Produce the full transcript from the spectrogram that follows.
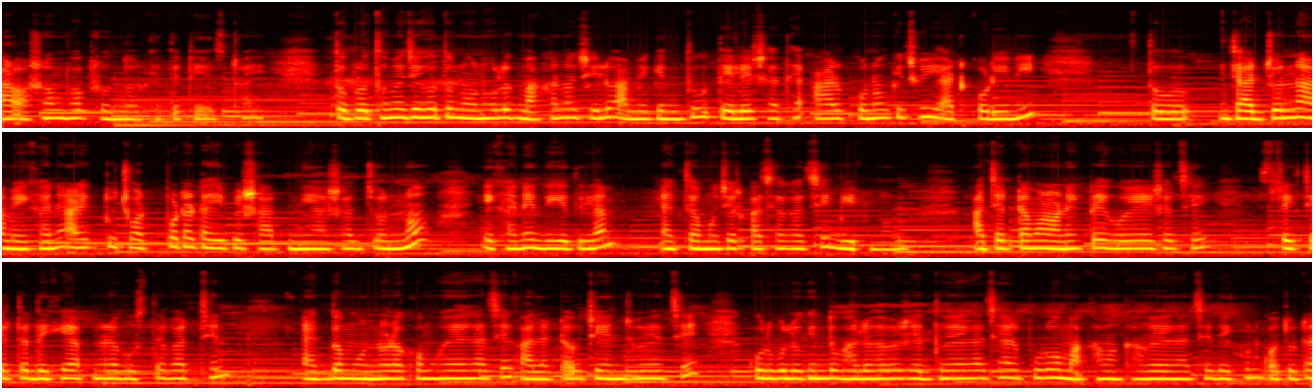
আর অসম্ভব সুন্দর খেতে টেস্ট হয়। তো প্রথমে যেহেতু নুন হলুদ মাখানো ছিল, আমি কিন্তু তেলের সাথে আর কোনো কিছুই অ্যাড করিনি। তো যার জন্য আমি এখানে আরেকটু চটপটা টাইপের স্বাদ নিয়ে আসার জন্য এখানে দিয়ে দিলাম এক চামচের কাছাকাছি বিট নুন। আচারটা আমার অনেকটাই হয়ে এসেছে স্ট্রেকচারটা দেখে আপনারা বুঝতে পারছেন। একদম অন্যরকম হয়ে গেছে কালারটাও চেঞ্জ হয়েছে, কুলগুলো কিন্তু ভালোভাবে সেদ্ধ হয়ে গেছে আর পুরো মাখা মাখা হয়ে গেছে। দেখুন কতটা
